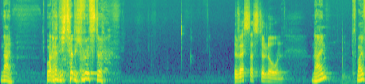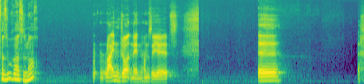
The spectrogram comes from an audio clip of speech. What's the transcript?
Nein. Oder nicht, dass ich wüsste. Sylvester Stallone. Nein. Zwei Versuche hast du noch. Ryan Johnson, den haben sie ja jetzt. Äh. Ach,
